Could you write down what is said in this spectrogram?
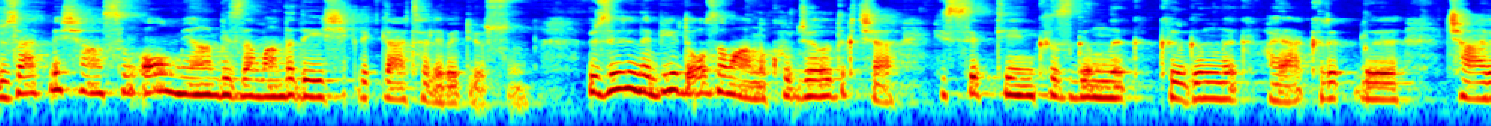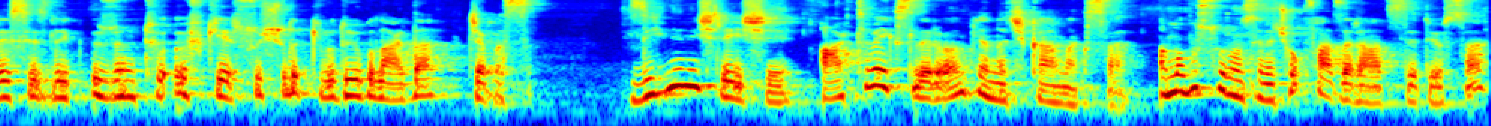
düzeltme şansın olmayan bir zamanda değişiklikler talep ediyorsun. Üzerine bir de o zamanı kurcaladıkça hissettiğin kızgınlık, kırgınlık, hayal kırıklığı, çaresizlik, üzüntü, öfke, suçluluk gibi duygularda cabası. Zihnin işleyişi artı ve eksileri ön plana çıkarmaksa ama bu sorun seni çok fazla rahatsız ediyorsa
